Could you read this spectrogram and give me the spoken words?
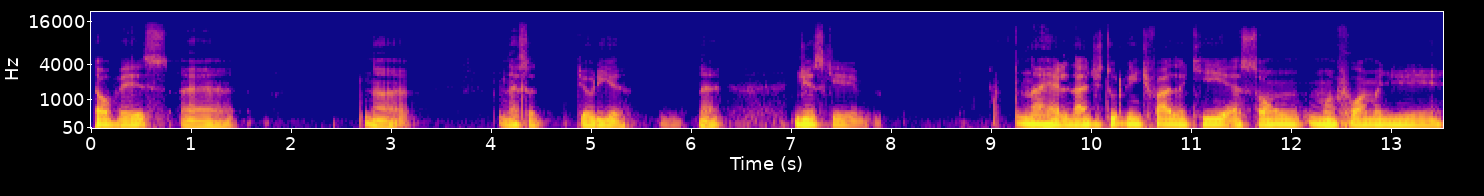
talvez é, na, nessa teoria né, diz que na realidade tudo que a gente faz aqui é só um, uma forma de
